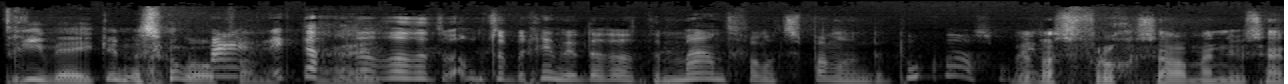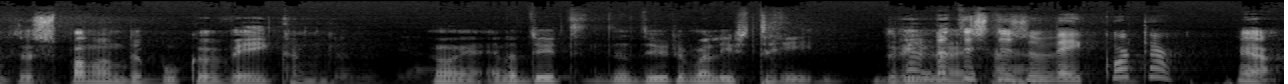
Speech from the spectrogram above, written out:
drie weken. Dat is ook wel Maar van. ik dacht Nee. dat, dat het, om te beginnen, dat het de maand van het spannende boek was. Maar Dat was vroeger zo, maar nu zijn het de spannende boekenweken. Oh ja, en dat duurt, dat duurde maar liefst drie. Drie ja, dat weken. is dus een week korter. Ja,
